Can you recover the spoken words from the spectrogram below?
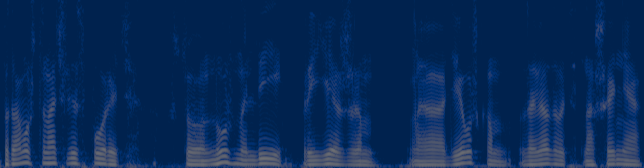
Потому что начали спорить, что нужно ли приезжим э, девушкам завязывать отношения с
